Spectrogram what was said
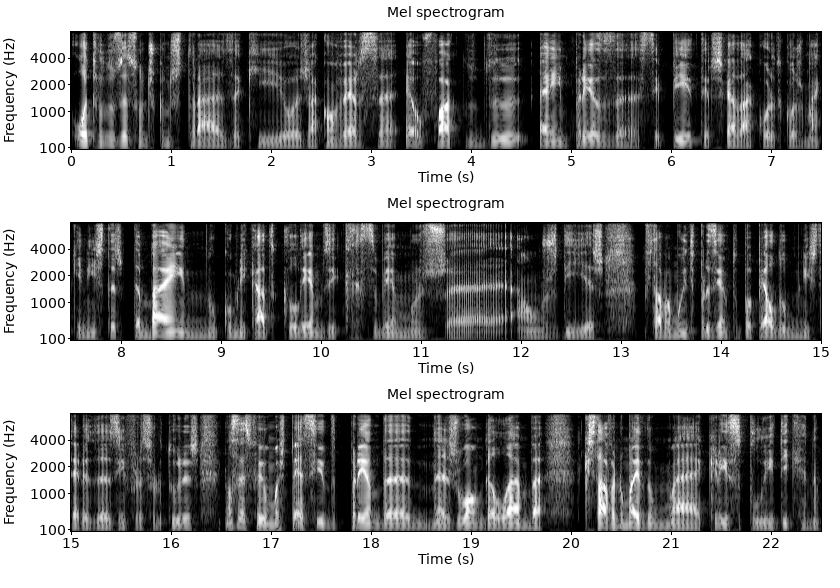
Outro dos assuntos que nos traz aqui hoje à conversa é o facto de a empresa CP ter chegado a acordo com os maquinistas. Também no comunicado que lemos e que recebemos uh, há uns dias estava muito presente o papel do Ministério das Infraestruturas. Não sei se foi uma espécie de prenda na João Galamba que estava no meio de uma crise política, numa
